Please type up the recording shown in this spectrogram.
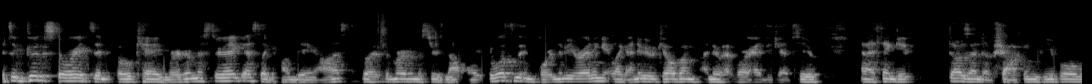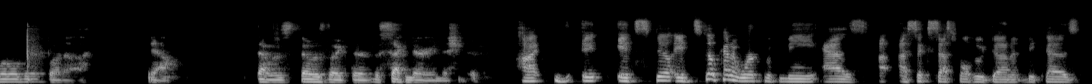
it's a good story. It's an okay murder mystery, I guess. Like if I'm being honest, but the murder mystery is not like it wasn't important to me writing it. Like I knew who killed him, I knew where I had to get to, and I think it does end up shocking people a little bit. But uh, yeah, that was that was like the the secondary initiative. It it still it still kind of worked with me as a, a successful whodunit because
